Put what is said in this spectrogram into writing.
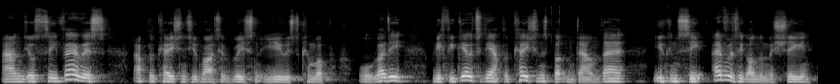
and you'll see various applications you might have recently used come up already. But if you go to the applications button down there, you can see everything on the machine.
